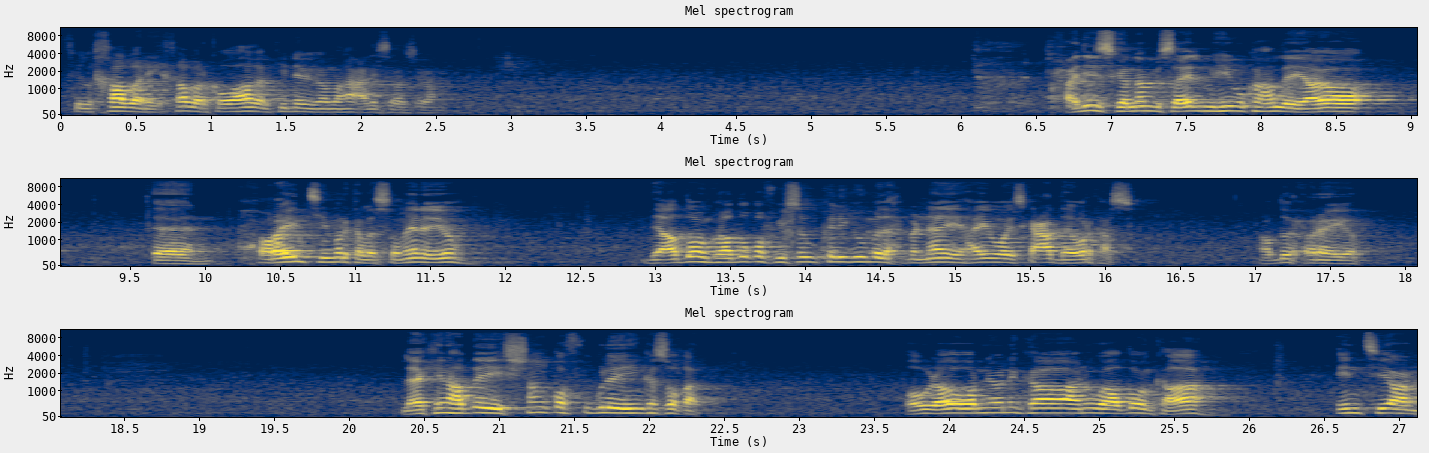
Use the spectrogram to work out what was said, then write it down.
fi lkhabari khabarka oo hadalkii nabiga maha alay slat slaam xadiiskana masaa-il muhiimu ka hadlayaa oo xoreyntii marka la sameynayo dee addoonku hadduu qofku isagu keligii u madax banaan yahay waa iska caddahay warkaas. Hadduu xoreeyo laakiin hadday shan qof ugu leeyihiin ka soo qaad oo u ihahdo warnio ninkaa anigu addoonka ah intii aan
